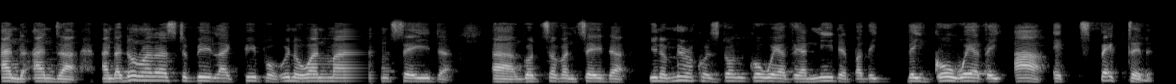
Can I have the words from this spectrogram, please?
And and uh, and I don't want us to be like people. You know, one man said, uh, God servant said, uh, you know, miracles don't go where they are needed, but they they go where they are expected.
